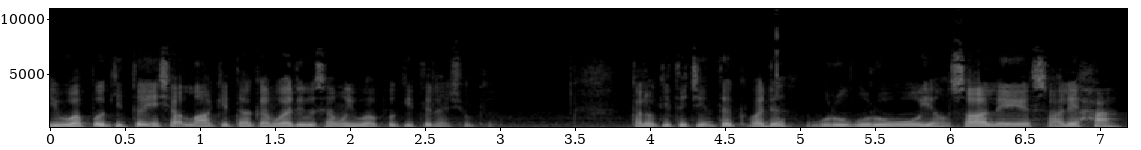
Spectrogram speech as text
ibu bapa kita insyaAllah kita akan berada bersama ibu bapa kita dalam syurga kalau kita cinta kepada guru-guru yang saleh, saleha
